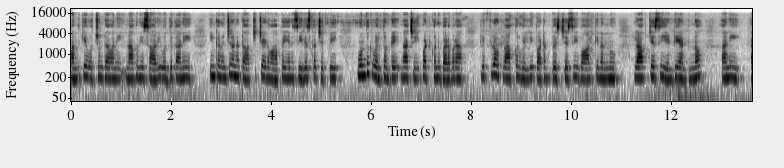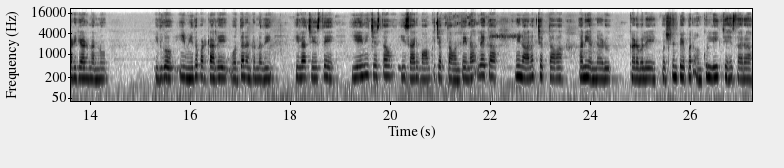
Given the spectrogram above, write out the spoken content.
అందుకే వచ్చుంటావని. నాకు నీ సారీ వద్దు కానీ ఇంక నుంచి నన్ను టార్చర్ చేయడం ఆపేయని సీరియస్గా చెప్పి ముందుకు వెళ్తుంటే నా చేయి పట్టుకొని బరబరా లిఫ్ట్లో లాక్కుని వెళ్ళి బటన్ ప్రెస్ చేసి వాల్కి నన్ను లాక్ చేసి ఏంటి అంటున్నావు? అని అడిగాడు నన్ను. ఇదిగో ఈ మీద పడటాలే వద్దని అంటున్నది. ఇలా చేస్తే ఏమీ చేస్తావు? ఈసారి మామ్కి చెప్తావు అంతేనా? లేక మీ నాన్నకు చెప్తావా? అని అన్నాడు. కడవలే క్వశ్చన్ పేపర్ అంకుల్ లీక్ చేసేసారా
